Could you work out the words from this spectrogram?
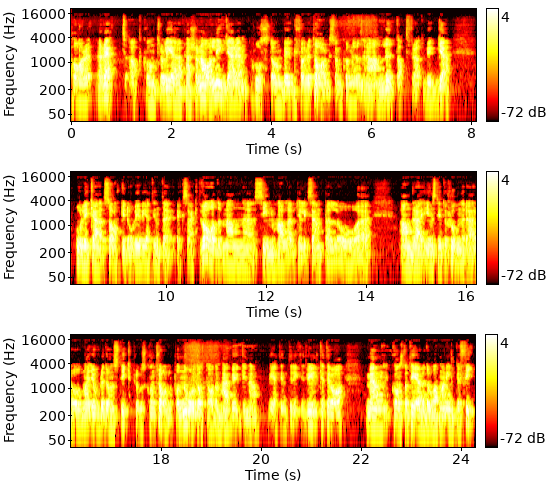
har rätt att kontrollera personalliggare hos de byggföretag som kommunen har anlitat för att bygga olika saker då. Vi vet inte exakt vad, men eh, simhallar till exempel och eh, andra institutioner där och man gjorde då en stickprovskontroll på något av de här byggena. Vet inte riktigt vilket det var, men konstaterade då att man inte fick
